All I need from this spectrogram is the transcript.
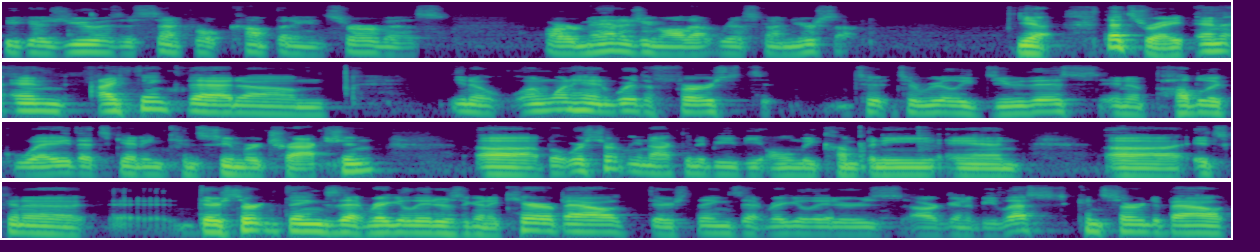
because you, as a central company and service, are managing all that risk on your side. Yeah, that's right. And and I think that um, you know, on one hand, we're the first to, to really do this in a public way that's getting consumer traction. Uh, but we're certainly not going to be the only company. And uh, it's going to, there's certain things that regulators are going to care about. There's things that regulators are going to be less concerned about.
